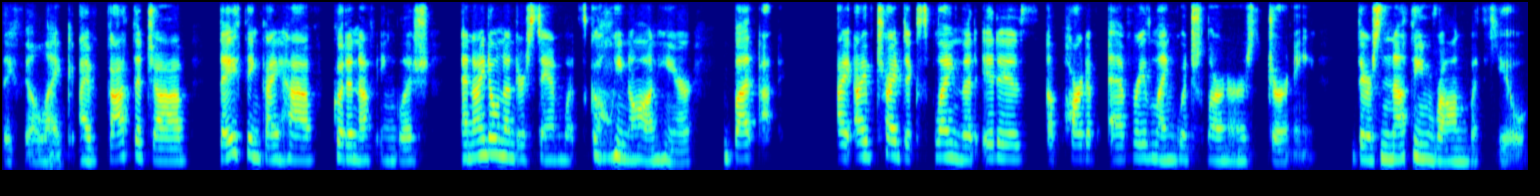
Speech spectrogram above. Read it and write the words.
They feel like I've got the job. They think I have good enough English and I don't understand what's going on here. But I, I've tried to explain that it is a part of every language learner's journey. There's nothing wrong with you.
